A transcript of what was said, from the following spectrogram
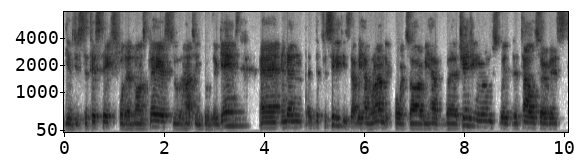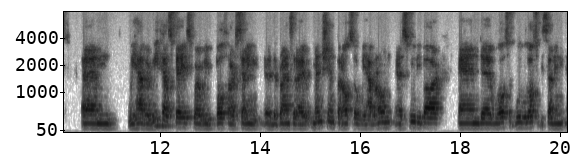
gives you statistics for the advanced players to how to improve their games. and then the facilities that we have around the courts are we have changing rooms with the towel service. Um, We have a retail space where we both are selling uh, the brands that I mentioned, but also we have our own uh, smoothie bar, and uh, we also we will also be selling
